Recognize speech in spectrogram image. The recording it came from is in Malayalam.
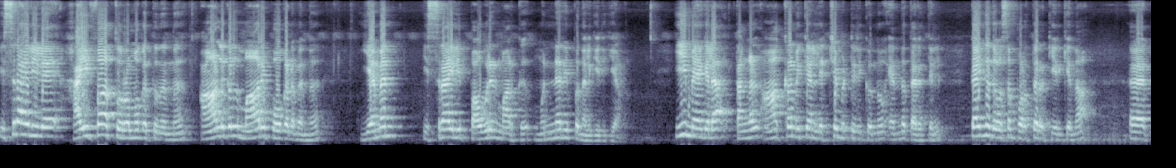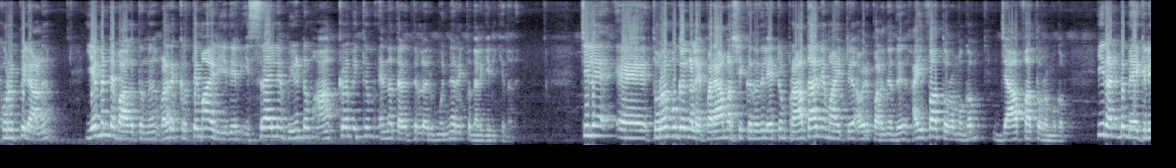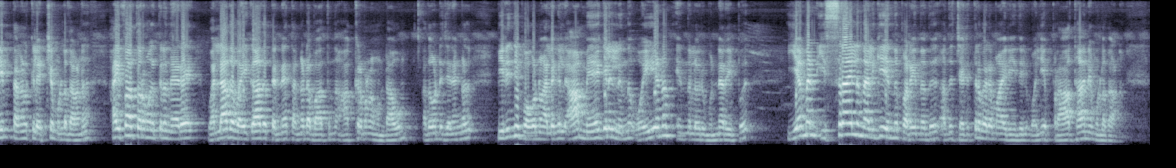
ഇസ്രായേലിലെ ഹൈഫ തുറമുഖത്ത് നിന്ന് ആളുകൾ മാറിപ്പോകണമെന്ന് യമൻ ഇസ്രായേലി പൗരന്മാർക്ക് മുന്നറിയിപ്പ് നൽകിയിരിക്കുകയാണ്. ഈ മേഖല തങ്ങൾ ആക്രമിക്കാൻ ലക്ഷ്യമിട്ടിരിക്കുന്നു എന്ന തരത്തിൽ കഴിഞ്ഞ ദിവസം പുറത്തിറക്കിയിരിക്കുന്ന കുറിപ്പിലാണ് യമന്റെ ഭാഗത്തുനിന്ന് വളരെ കൃത്യമായ രീതിയിൽ ഇസ്രായേലിനെ വീണ്ടും ആക്രമിക്കും എന്ന തരത്തിലുള്ള ഒരു മുന്നറിയിപ്പ് നൽകിയിരിക്കുന്നത്. ചില തുറമുഖങ്ങളെ പരാമർശിക്കുന്നതിൽ ഏറ്റവും പ്രാധാന്യമായിട്ട് അവർ പറഞ്ഞത് ഹൈഫ തുറമുഖം ജാഫ തുറമുഖം. ഈ രണ്ട് മേഖലയും തങ്ങൾക്ക് ലക്ഷ്യമുള്ളതാണ്. ഹൈഫ തുറമുഖത്തിന് നേരെ വല്ലാതെ വൈകാതെ തന്നെ തങ്ങളുടെ ഭാഗത്തുനിന്ന് ആക്രമണം ഉണ്ടാവും. അതുകൊണ്ട് ജനങ്ങൾ പിരിഞ്ഞു പോകണം അല്ലെങ്കിൽ ആ മേഖലയിൽ നിന്ന് ഒയ്യണം എന്നുള്ള ഒരു മുന്നറിയിപ്പ്. യമൻ ഇസ്രായേലിന് നൽകി എന്ന് പറയുന്നത് അത് ചരിത്രപരമായ രീതിയിൽ വലിയ പ്രാധാന്യമുള്ളതാണ്.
